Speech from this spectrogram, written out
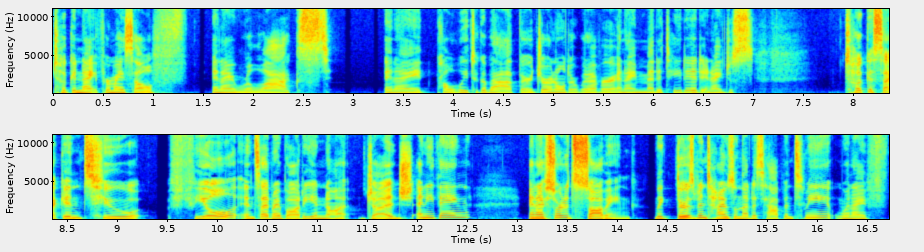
took a night for myself and I relaxed and I probably took a bath or journaled or whatever and I meditated and I just took a second to feel inside my body and not judge anything. And I've started sobbing. Like there's been times when that has happened to me when I've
